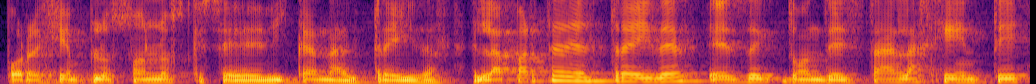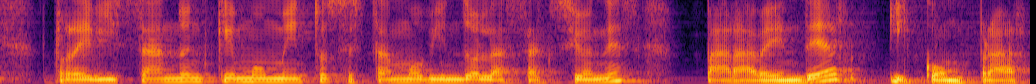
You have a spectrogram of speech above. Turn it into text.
por ejemplo, son los que se dedican al trader. La parte del trader es de donde está la gente revisando en qué momento se están moviendo las acciones para vender y comprar.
